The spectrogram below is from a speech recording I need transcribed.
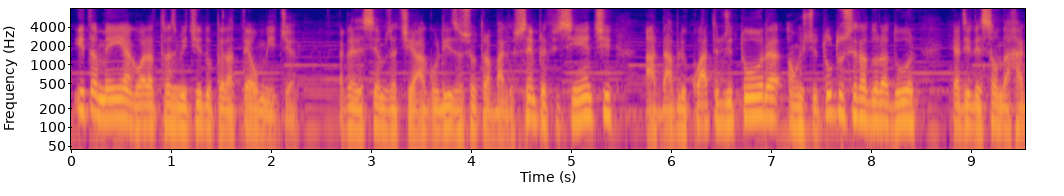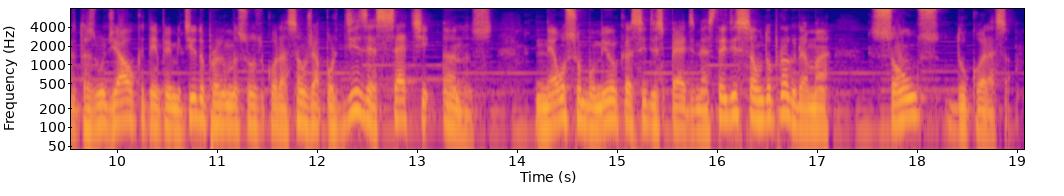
e também agora transmitido pela Telmídia. Agradecemos a Tiago Lisa seu trabalho sempre eficiente, à W4 Editora, ao Instituto Ser Adorador e à direção da Rádio Transmundial, que tem permitido o programa Sons do Coração já por 17 anos. Nelson Bumilca se despede nesta edição do programa Sons do Coração.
